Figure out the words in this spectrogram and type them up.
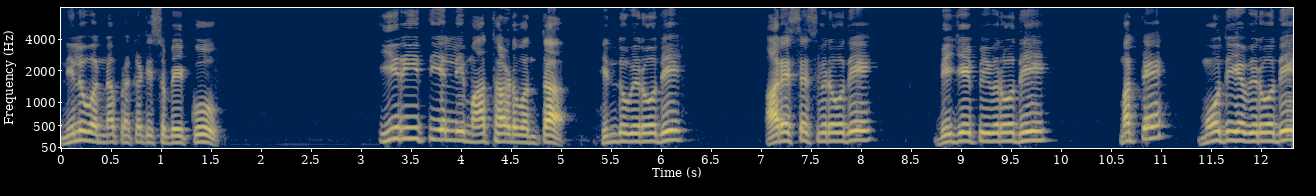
ನಿಲುವನ್ನು ಪ್ರಕಟಿಸಬೇಕು. ಈ ರೀತಿಯಲ್ಲಿ ಮಾತಾಡುವಂಥ ಹಿಂದೂ ವಿರೋಧಿ, ಆರ್ ಎಸ್ ಎಸ್ ವಿರೋಧಿ, ಬಿ ಜೆ ಪಿ ವಿರೋಧಿ, ಮತ್ತು ಮೋದಿಯ ವಿರೋಧಿ,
